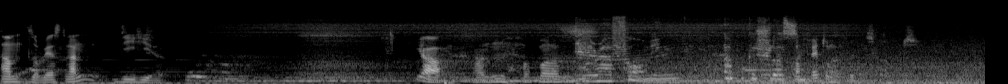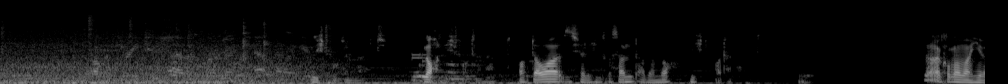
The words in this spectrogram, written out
Ähm, so, wer ist dran? Die hier. Ja, dann hoffen wir, dass es Terraforming abgeschlossen. Rettung für uns kommt. Nicht vorteilhaft. Noch nicht vorteilhaft. Auf Dauer sicherlich interessant, aber noch nicht vorteilhaft. Na, gucken wir mal hier,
